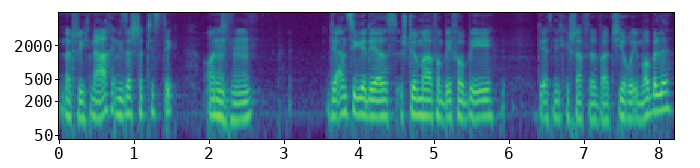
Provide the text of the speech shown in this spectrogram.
natürlich nach in dieser Statistik. Und Mhm. Der einzige, der Stürmer vom BVB, der es nicht geschafft hat, war Ciro Immobile.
